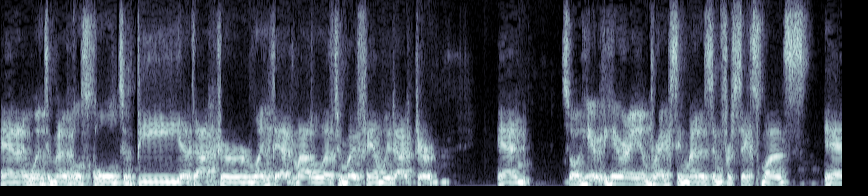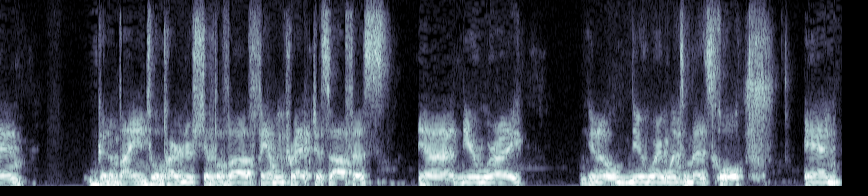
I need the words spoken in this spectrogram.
And I went to medical school to be a doctor like that, modeled after my family doctor. And so here, here I am practicing medicine for six months and going to buy into a partnership of a family practice office uh, near where I, you know, near where I went to med school. And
